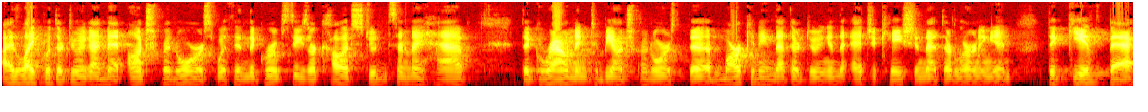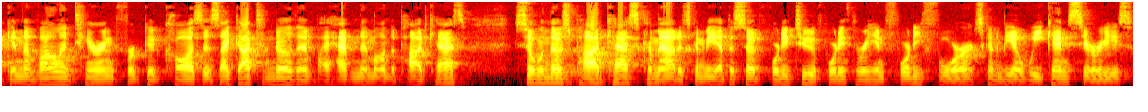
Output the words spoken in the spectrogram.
I like what they're doing. I met entrepreneurs within the groups. These are college students, and they have the grounding to be entrepreneurs, the marketing that they're doing, and the education that they're learning in, the give back and the volunteering for good causes. I got to know them by having them on the podcast. So when those podcasts come out, it's going to be episode 42, 43, and 44. It's going to be a weekend series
